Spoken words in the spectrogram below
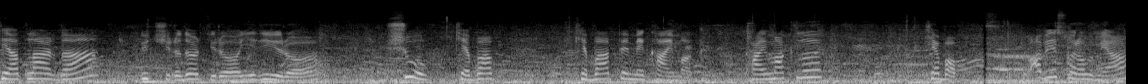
Fiyatlar da 3 euro, 4 euro, 7 euro. Şu kebap, kebape me kaymak. Kaymaklı kebap. Abiye soralım ya.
